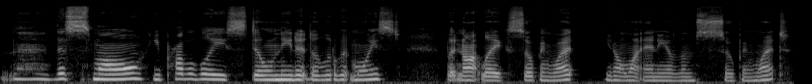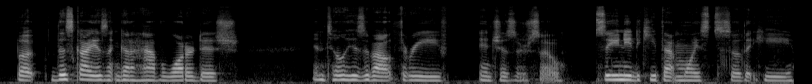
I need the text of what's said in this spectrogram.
this small, you probably still need it a little bit moist, but not like soaping wet. You don't want any of them soaping wet. But this guy isn't going to have a water dish until he's about three inches or so. So you need to keep that moist so that he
